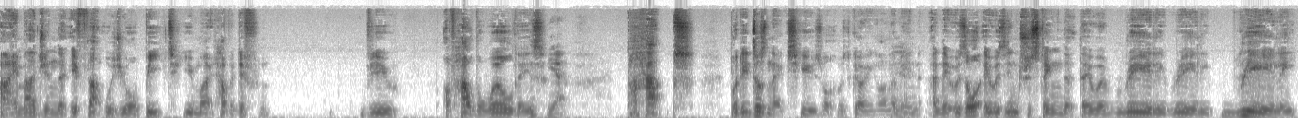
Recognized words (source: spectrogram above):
I imagine that if that was your beat, you might have a different view of how the world is. Yeah. Perhaps, but it doesn't excuse what was going on. I Yeah. mean, and it was all, it was interesting that they were really, really, really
